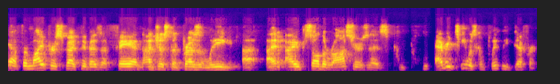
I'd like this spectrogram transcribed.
Yeah, from my perspective as a fan, not just the present league, uh, I, I saw the rosters as every team was completely different.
